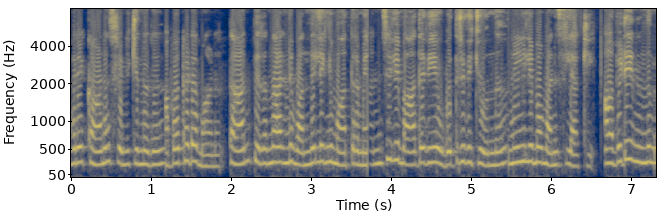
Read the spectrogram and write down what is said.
അവരെ കാണാൻ ശ്രമിക്കുന്നത് അപകടമാണ്. താൻ പിറന്നാളിന് വന്നില്ലെങ്കിൽ മാത്രമേ അഞ്ജലി മാധവിയെ ഉപദ്രവിക്കൂന്ന് നീലിമ മനസ്സിലാക്കി. അവിടെ നിന്നും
